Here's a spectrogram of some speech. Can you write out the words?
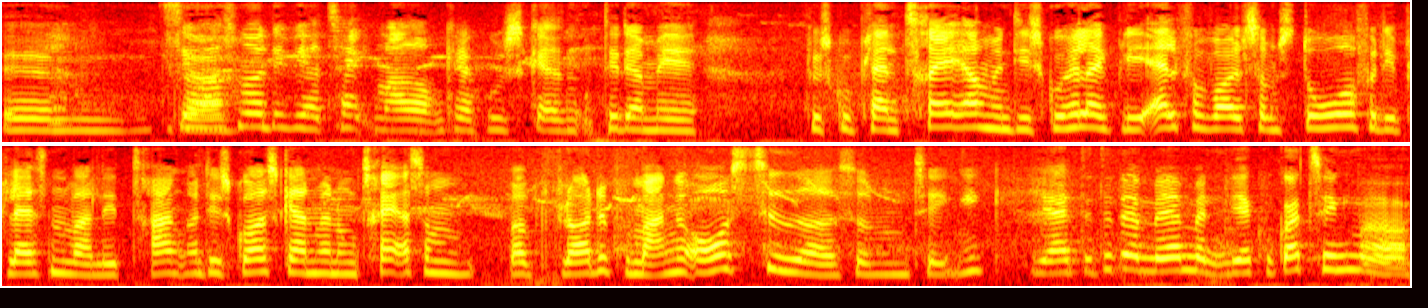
Ja. Øhm, det er så... også noget af det, vi har talt meget om, kan jeg huske. Det der med du skulle plante træer, men de skulle heller ikke blive alt for voldsomt store, fordi pladsen var lidt trang, og det skulle også gerne være nogle træer, som var flotte på mange årstider og sådan nogle ting, ikke? Ja, det er det der med, at man, jeg kunne godt tænke mig, at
